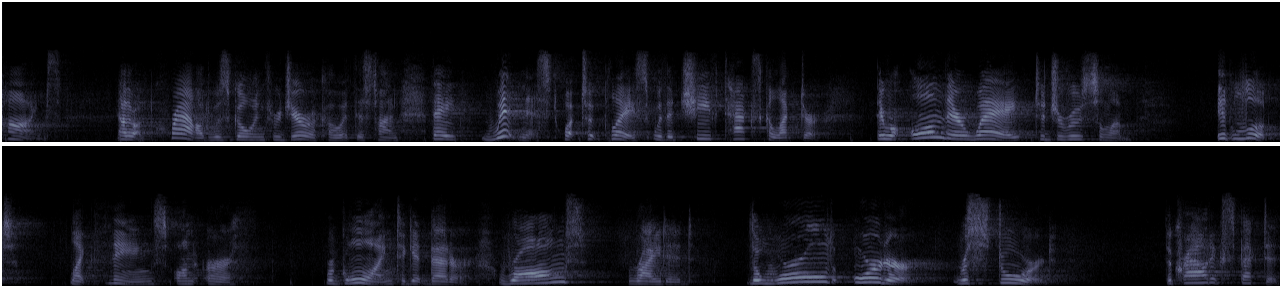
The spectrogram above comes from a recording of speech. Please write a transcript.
times. Now, a crowd was going through Jericho at this time. They witnessed what took place with a chief tax collector. They were on their way to Jerusalem. It looked like things on earth were going to get better. Wrongs righted, the world order restored. The crowd expected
